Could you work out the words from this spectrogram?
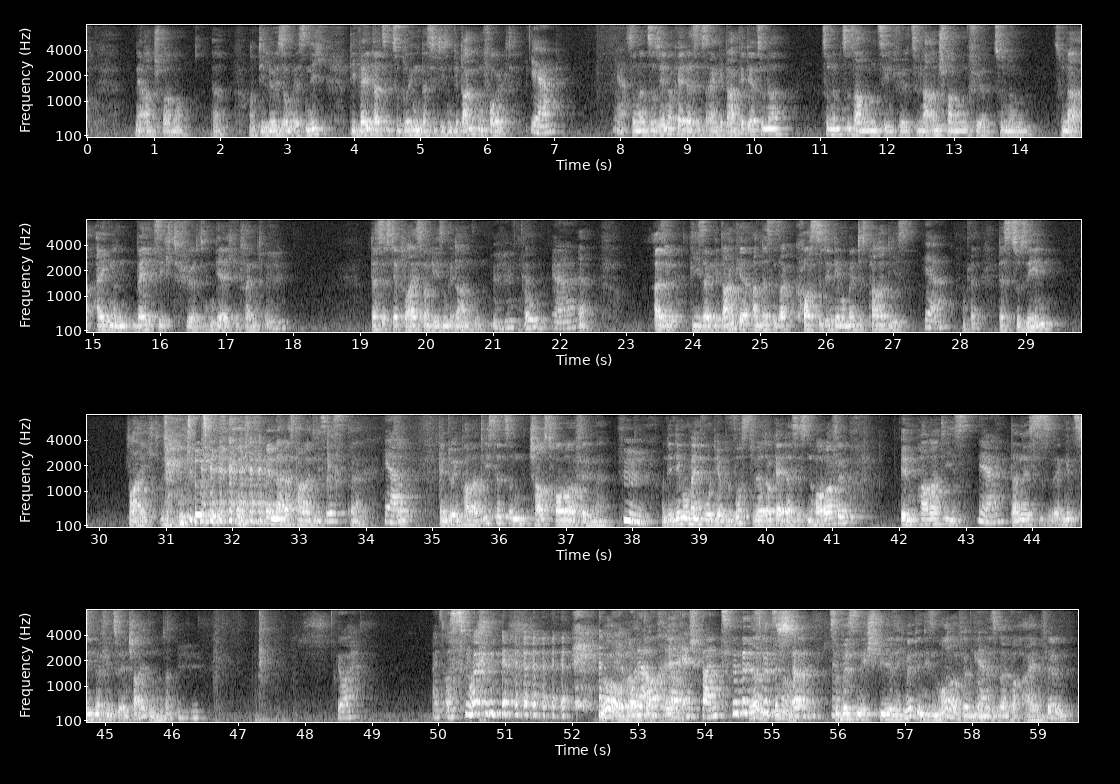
eine Anspannung. Ja? Und die Lösung ist nicht, die Welt dazu zu bringen, dass sie diesem Gedanken folgt, ja. Ja. sondern zu sehen, okay, das ist ein Gedanke, der zu, einer, zu einem Zusammenziehen führt, zu einer Anspannung führt, zu, einem, zu einer eigenen Weltsicht führt, in der ich getrennt bin. Mhm. Das ist der Preis von diesem Gedanken. Mhm. Oh, ja. ja. Also dieser Gedanke, anders gesagt, kostet in dem Moment das Paradies. Ja. Okay? Das zu sehen reicht, wenn, du, wenn da das Paradies ist. Ja. ja. So, wenn du im Paradies sitzt und schaust Horrorfilme. Hm. Und in dem Moment, wo dir bewusst wird, okay, das ist ein Horrorfilm im Paradies, ja. dann, dann gibt es nicht mehr viel zu entscheiden, oder? Mhm. Ja, als auszumachen. ja, oder, oder auch ja. äh, entspannt ja, genau. zu wissen, ich spiele nicht mit in diesem Horrorfilm, sondern es ist einfach ein Film.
